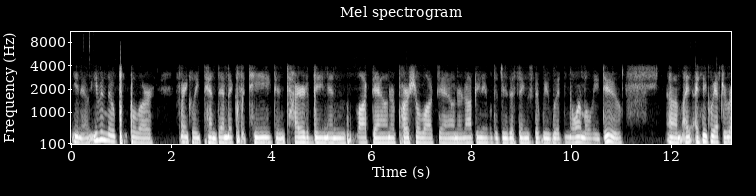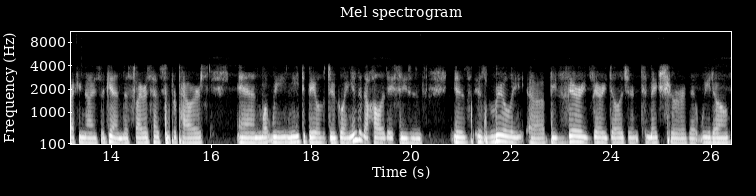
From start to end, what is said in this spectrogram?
you know, even though people are frankly pandemic fatigued and tired of being in lockdown or partial lockdown or not being able to do the things that we would normally do. Um, I, I, think we have to recognize again, this virus has superpowers. And what we need to be able to do going into the holiday seasons is is really uh, be very very diligent to make sure that we don't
